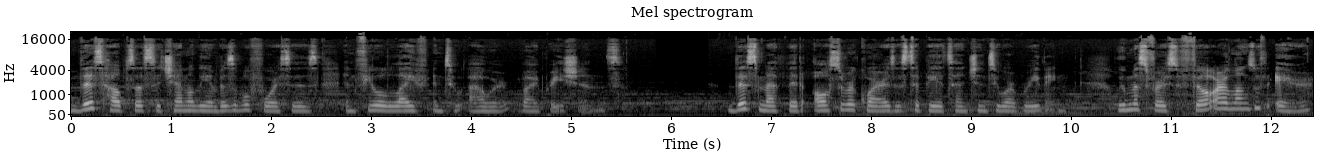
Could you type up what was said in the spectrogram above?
This helps us to channel the invisible forces and fuel life into our vibrations. This method also requires us to pay attention to our breathing. We must first fill our lungs with air,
